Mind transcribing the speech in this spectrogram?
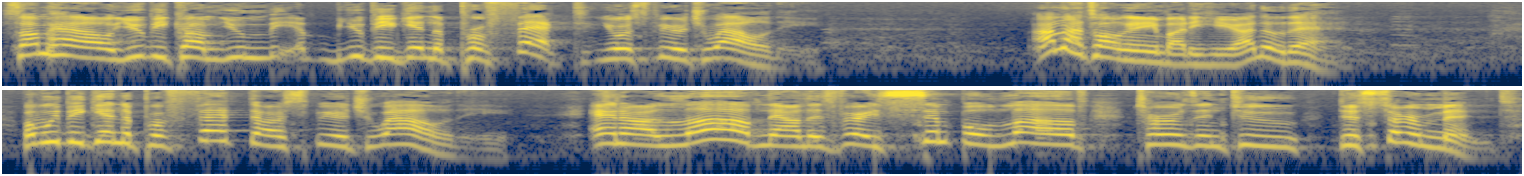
Somehow you become, you, you begin to perfect your spirituality. I'm not talking to anybody here, I know that. But we begin to perfect our spirituality. And our love now, this very simple love, turns into discernment.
